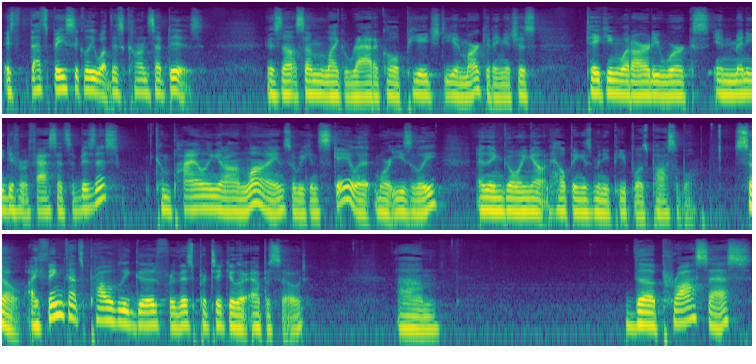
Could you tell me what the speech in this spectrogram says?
it's that's basically what this concept is. It's not some like radical PhD in marketing. It's just taking what already works in many different facets of business, compiling it online so we can scale it more easily, and then going out and helping as many people as possible. So I think that's probably good for this particular episode. Um, the process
